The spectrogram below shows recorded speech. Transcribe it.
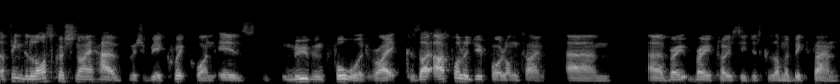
I think the last question I have, which would be a quick one, is moving forward, right? Because I, I followed you for a long time, um, uh, very, very closely, just because I'm a big fan,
